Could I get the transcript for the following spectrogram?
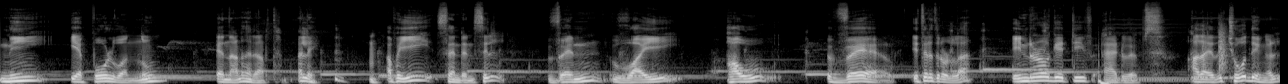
നീ എപ്പോൾ വന്നു? എന്നാണ് അതിന്റെ അർത്ഥം അല്ലേ. അപ്പൊ ഈ സെന്റൻസിൽ വെൻ വൈ ഹൗ വേർ ഇത്തരത്തിലുള്ള ഇൻട്രോഗേറ്റീവ് ആഡ്വെബ്സ് അതായത് ചോദ്യങ്ങൾ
